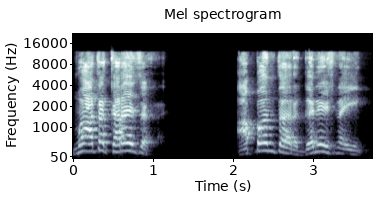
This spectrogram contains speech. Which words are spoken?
मग आता करायचं काय? आपण तर गणेश नाईक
